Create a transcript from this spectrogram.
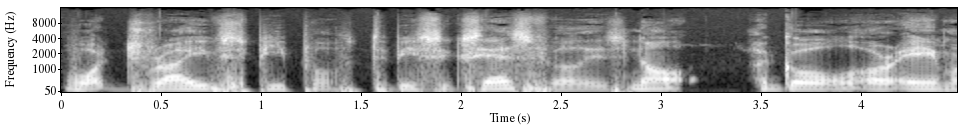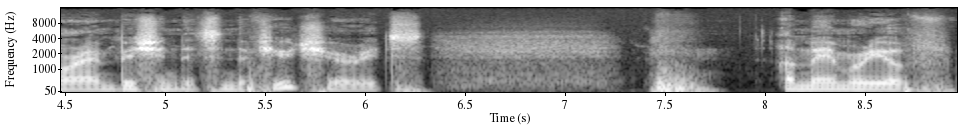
what drives people to be successful is not a goal or aim or ambition that's in the future. It's a memory of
